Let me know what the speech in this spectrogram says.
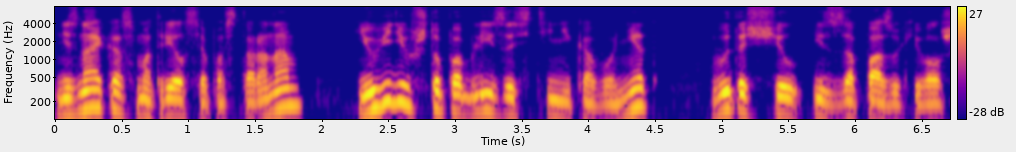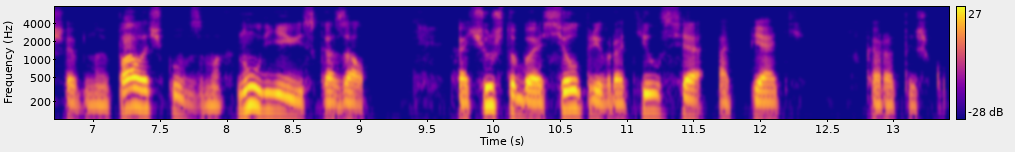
Незнайка осмотрелся по сторонам и, увидев, что поблизости никого нет, вытащил из-за пазухи волшебную палочку, взмахнул ею и сказал «Хочу, чтобы осел превратился опять в коротышку».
